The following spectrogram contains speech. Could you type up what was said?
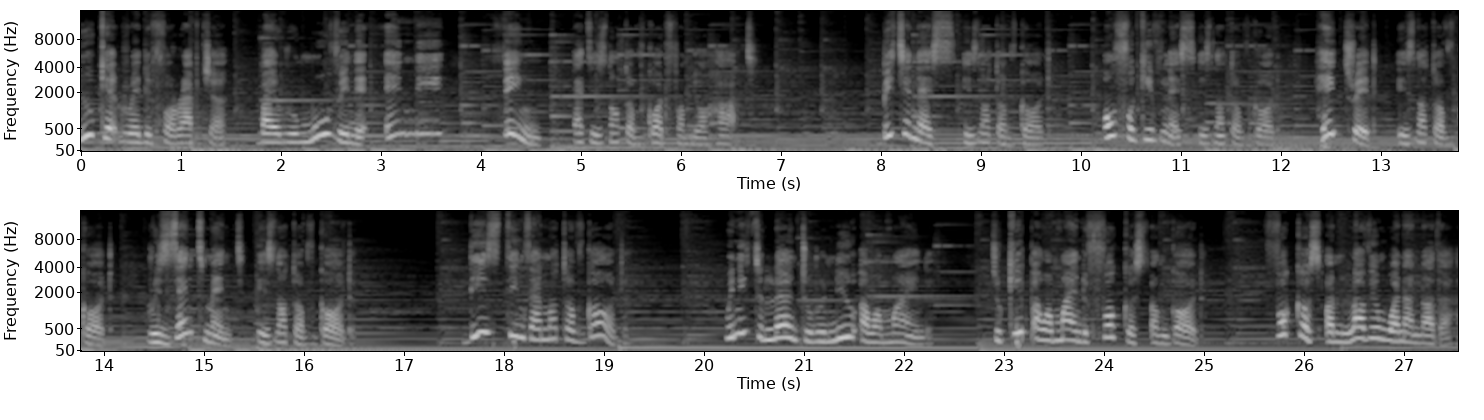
You get ready for rapture by removing anything that is not of God from your heart. Bitterness is not of God. Unforgiveness is not of God. Hatred is not of God. Resentment is not of God. These things are not of God. We need to learn to renew our mind, to keep our mind focused on God, focus on loving one another,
